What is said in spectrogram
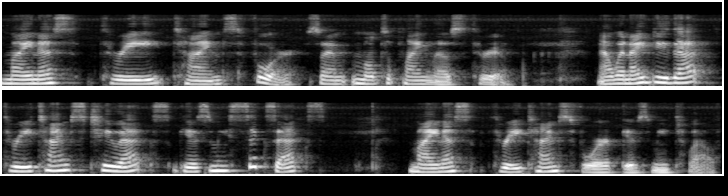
minus 3 times 4. So I'm multiplying those through. Now when I do that, 3 times 2x gives me 6x minus 3 times 4 gives me 12.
